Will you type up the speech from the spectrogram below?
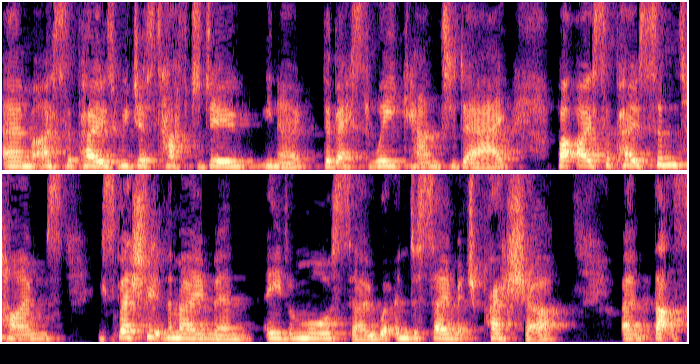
um, I suppose we just have to do, you know, the best we can today. But I suppose sometimes, especially at the moment, even more so, we're under so much pressure um, that's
